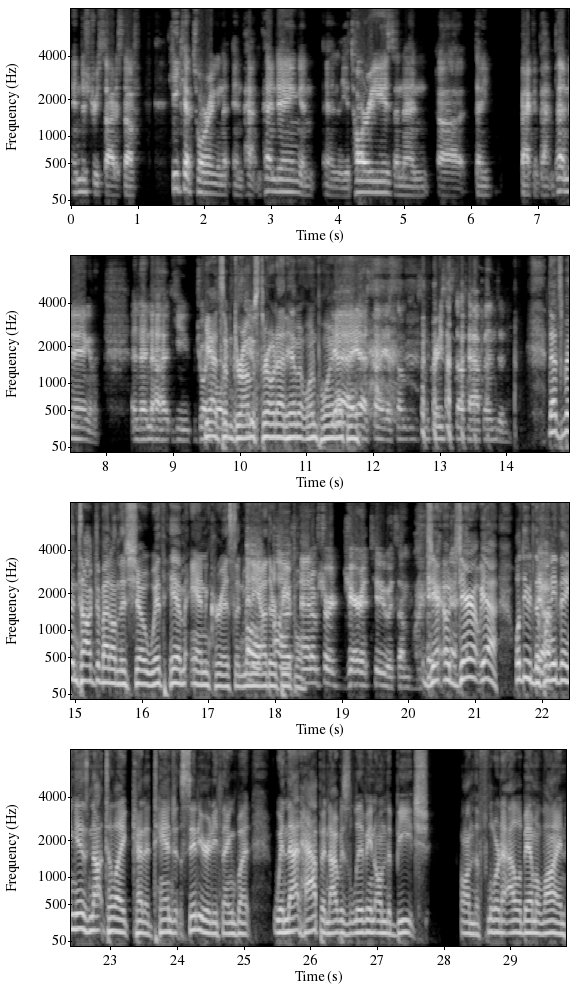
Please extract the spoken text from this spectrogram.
industry side of stuff he kept touring in, in patent pending and and the Ataris, and then uh, then he back in patent pending, and and then uh, he joined. He had some drums thrown at him at one point. I Yeah, think. yeah, so, yeah. Some some crazy stuff happened, and That's been talked about on this show with him and Chris and many Oh, other uh, people. and I'm sure Jaret too at some point. Jar- oh, Jaret, yeah. Well, dude, the Yeah. funny thing is not to like kind of tangent city or anything, but when that happened, I was living on the beach on the Florida Alabama line.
